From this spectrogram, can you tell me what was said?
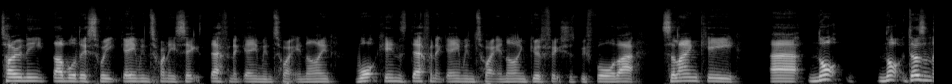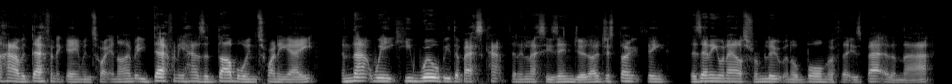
Toney, double this week, game in 26, definite game in 29. Watkins, definite game in 29, good fixtures before that. Solanke, uh, not not doesn't have a definite game in 29, but he definitely has a double in 28. And that week, he will be the best captain unless he's injured. I just don't think there's anyone else from Luton or Bournemouth that is better than that.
